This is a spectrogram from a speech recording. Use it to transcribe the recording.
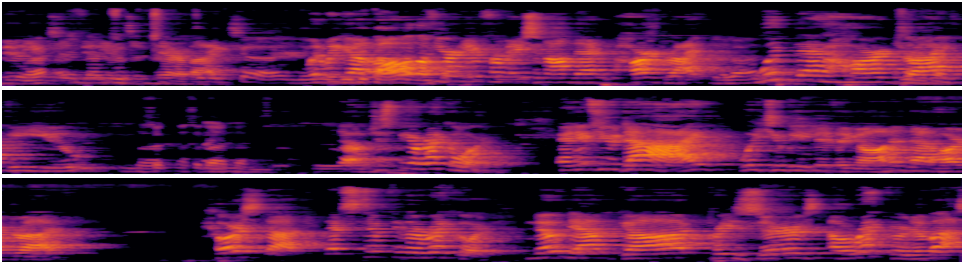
billions and billions of terabytes. When we got all of your information on that hard drive, would that hard drive be you? No, just be a record. And if you die, would you be living on in that hard drive? Of course not. That's simply the record. No doubt God preserves a record of us.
